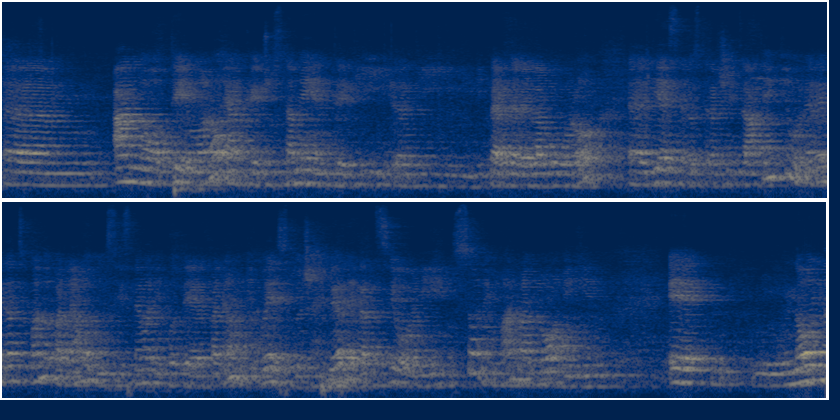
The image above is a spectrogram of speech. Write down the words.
ehm, hanno, temono e anche giustamente di, eh, di, di perdere il lavoro, eh, di essere ostracizzate. In più, quando parliamo di un sistema di potere, parliamo di questo, cioè le redazioni sono in mano agli uomini e eh, non,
